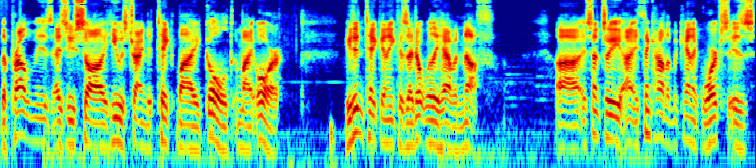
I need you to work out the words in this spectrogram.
The problem is, as you saw, he was trying to take my gold, my ore. He didn't take any because I don't really have enough. Uh, essentially, I think how the mechanic works is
